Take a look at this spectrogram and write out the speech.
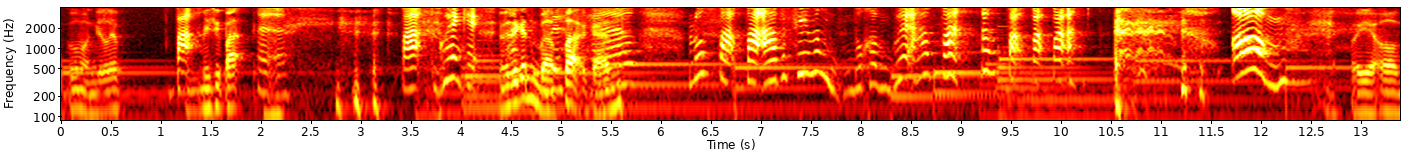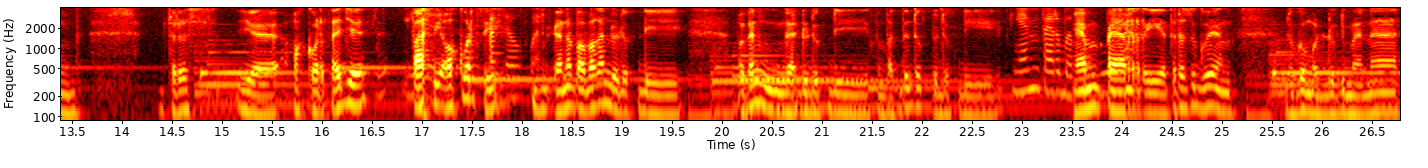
Aku manggilnya pak. misi pak. Heeh. pak gue yang kayak Maksudnya kan "What bapak kan?" lu pak pak apa sih emang? Bokap gue apa? Pak pak pak. Om. Oh iya om. Terus ya awkward aja pasti awkward sih. Pasti awkward. karena papa kan duduk di kan nggak duduk di tempat duduk duduk di ngemper bapak ngemper. iya terus gue yang Duh gue mau duduk di mana?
